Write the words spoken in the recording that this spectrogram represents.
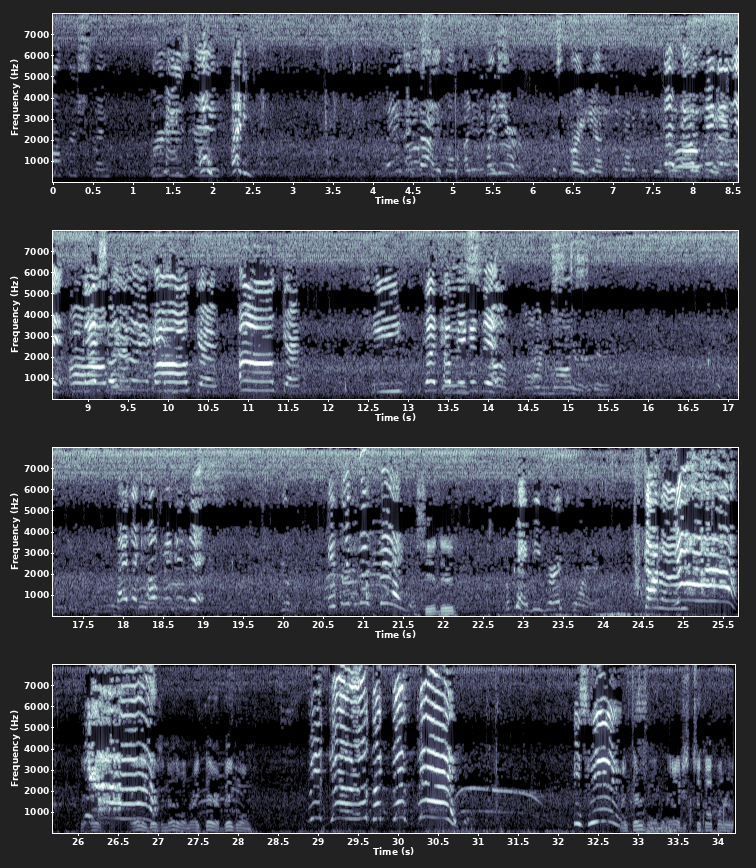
crawfish thing. There is a. Oh, Eddie! I don't see it, though. I need to Right here. All right, yeah, he's gonna keep this. Guys, how big is it? Guys, show me your Okay, okay. He Guys, how big is it? a monster. Guys, like, how big is it? It's like this big! See it, dude? Okay, be very quiet. Got him. Hey, Eddie, there's another one right there, a big one. Big guy, it's like this big! He's here. Right there's one. Now I just took off under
